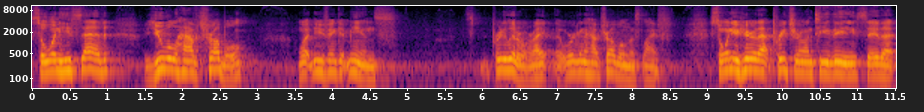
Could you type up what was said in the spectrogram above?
So when he said, You will have trouble, what do you think it means? It's pretty literal, right? That we're going to have trouble in this life. So when you hear that preacher on TV say that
